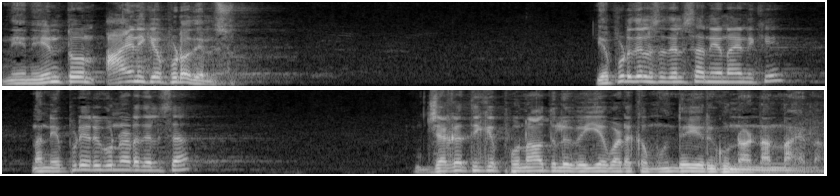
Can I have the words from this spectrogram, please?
నేనేంటో ఆయనకి ఎప్పుడో తెలుసు. ఎప్పుడు తెలుసా తెలుసా నేను ఆయనకి? నన్ను ఎప్పుడు ఎరుగున్నాడో తెలుసా? జగతికి పునాదులు వెయ్యబడక ముందే ఎరుగున్నాడు నన్ను ఆయన.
